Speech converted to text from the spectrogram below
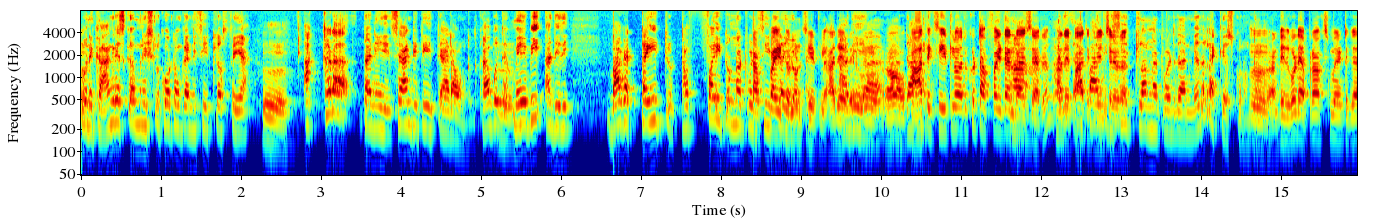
కొన్ని కాంగ్రెస్ కమ్యూనిస్టుల కూటమికి అన్ని సీట్లు వస్తాయా? అక్కడ దాని శాంటిటీ తేడా ఉంటుంది. కాకపోతే మేబీ అది బాగా టైట్ టఫ్ ఫైట్ ఉన్నటువంటి సీట్లు. సీట్లు. పాతిక వరకు టఫ్ ఫైట్ అని రాశారు. అదే పాతిక సీట్లు అన్నటువంటి దాని మీద లెక్కేసుకున్నాం అంటే ఇది కూడా అప్రాక్సిమేట్గా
